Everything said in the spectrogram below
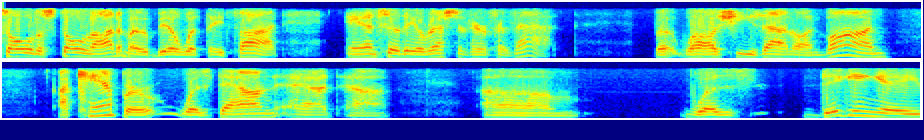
sold a stolen automobile, what they thought, and so they arrested her for that. But while she's out on bond, a camper was down at uh, um, was digging a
